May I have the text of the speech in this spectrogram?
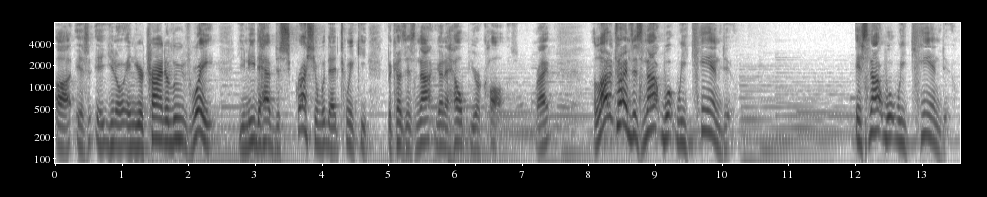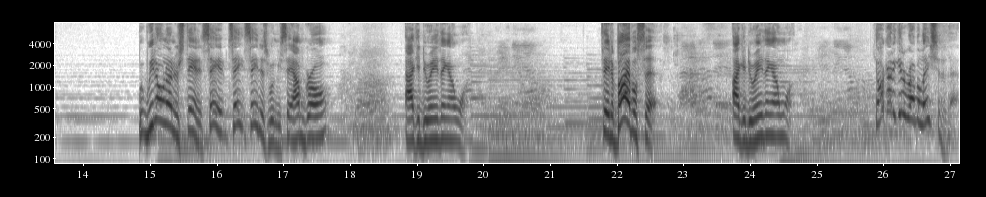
uh, is, you know, and you're trying to lose weight, you need to have discretion with that Twinkie because it's not going to help your cause, right? A lot of times it's not what we can do. It's not what we can do. But we don't understand it. Say say, say this with me. Say, I'm grown. I'm grown. I can do anything I want. Say the Bible says, the Bible says I can do anything I want. Y'all got to get a revelation of that.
